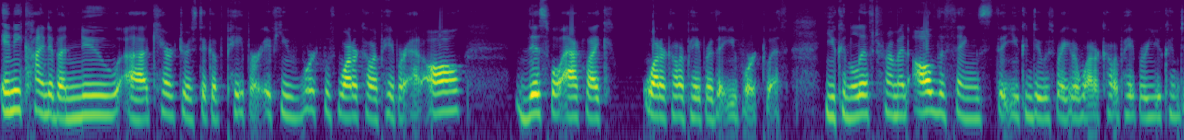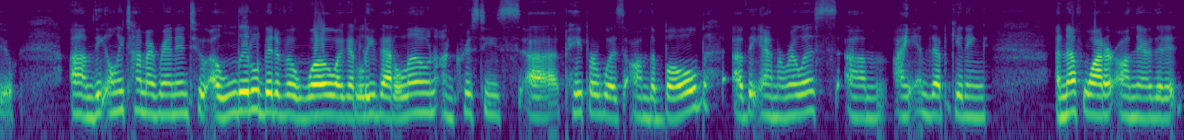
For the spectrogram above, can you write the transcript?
any kind of a new uh, characteristic of paper. If you've worked with watercolor paper at all, this will act like watercolor paper that you've worked with. You can lift from it all the things that you can do with regular watercolor paper you can do. Um, the only time I ran into a little bit of a whoa, I got to leave that alone on Kristy's uh, paper was on the bulb of the amaryllis. Um, I ended up getting enough water on there that it,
